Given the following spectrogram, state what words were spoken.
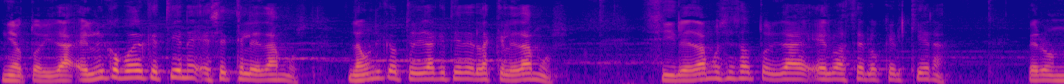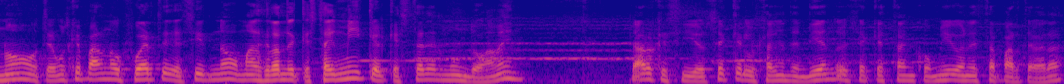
ni autoridad. El único poder que tiene es el que le damos. La única autoridad que tiene es la que le damos. Si le damos esa autoridad, Él va a hacer lo que Él quiera. Pero no, tenemos que pararnos fuerte y decir, no, más grande el que está en mí que el que está en el mundo. Amén. Claro que sí, yo sé que lo están entendiendo y sé que están conmigo en esta parte, ¿verdad?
